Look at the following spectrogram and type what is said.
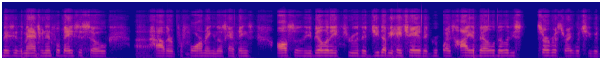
basically the management info basis, so uh, how they're performing and those kind of things. Also the ability through the GWHA, the GroupWise High Availability Service, right, which you would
